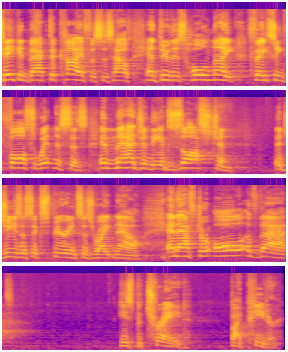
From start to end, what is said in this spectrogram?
taken back to Caiaphas' house, and through this whole night facing false witnesses. Imagine the exhaustion that Jesus experiences right now. And after all of that, he's betrayed by Peter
